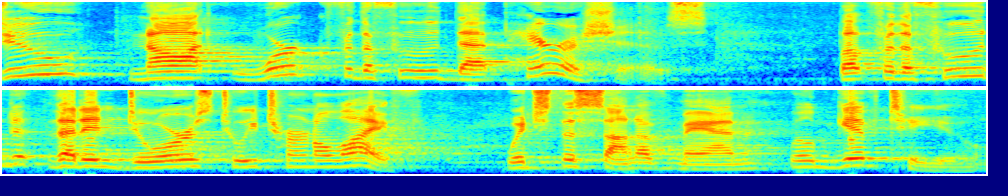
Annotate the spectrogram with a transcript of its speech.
do not work for the food that perishes, but for the food that endures to eternal life, which the Son of Man will give to you.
